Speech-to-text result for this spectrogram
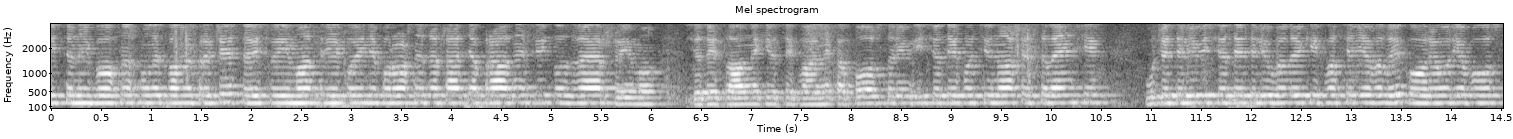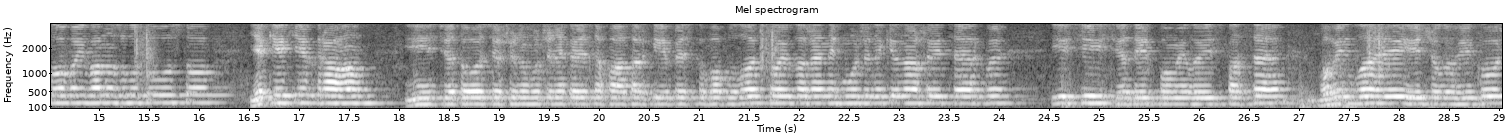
істинний Бог наш молитвами причистої своїй матері, якої непорочне зачаття, праздне світло звершуємо. святих славних і всехвальних апостолів, і святих отців наших вселенських, учителів і святителів великих Василія Великого, Григорія Богослова, Івана Золотоустого, яких є храм, і святого священомученика Ісафата, архієпископа Полоцького і блаженних мучеників нашої церкви, і всіх святих помилуй і спасе, бо він благий і чоловіку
